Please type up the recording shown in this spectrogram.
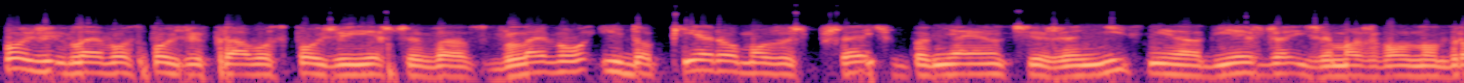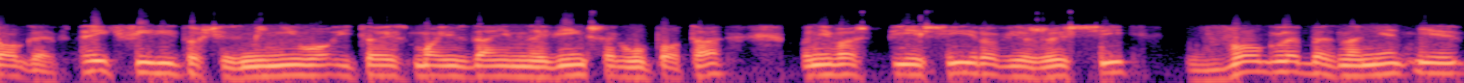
spojrzyj w lewo, spojrzyj w prawo, spojrzyj jeszcze raz w lewo i dopiero możesz przejść, upewniając się, że nic nie nadjeżdża i że masz wolną drogę. W tej chwili to się zmieniło i to jest moim zdaniem największa głupota, ponieważ piesi i rowerzyści w ogóle beznamiętnie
